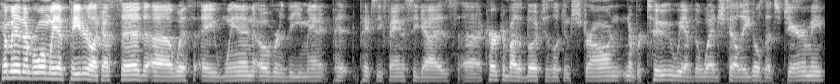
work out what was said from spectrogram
Coming in number one, we have Peter, like I said, uh, with a win over the Manic Pixie Fantasy guys. Uh, Kirkham by the book is looking strong. Number two, we have the Wedge Tailed Eagles. That's Jeremy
